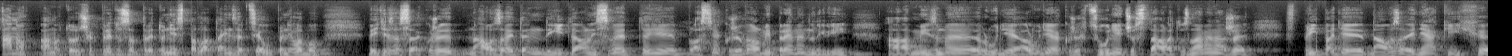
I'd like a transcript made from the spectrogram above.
Áno, áno, to však preto, sa, preto nespadla tá inzercia úplne, lebo mm-hmm. viete zase, akože naozaj ten digitálny svet je vlastne akože veľmi premenlivý mm-hmm. a my sme ľudia a ľudia akože chcú niečo stále. To znamená, že v prípade naozaj nejakých, eh,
